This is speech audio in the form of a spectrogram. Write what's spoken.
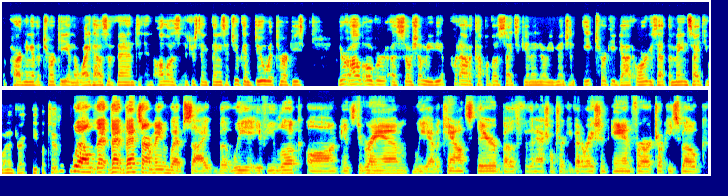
the pardoning of the turkey and the White House event and all those interesting things that you can do with turkeys. You're all over uh, social media. Put out a couple of those sites again. I know you mentioned eatturkey.org. Is that the main site you want to direct people to? Well, that, that that's our main website. But we, if you look on Instagram, we have accounts there both for the National Turkey Federation and for our turkey smoke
